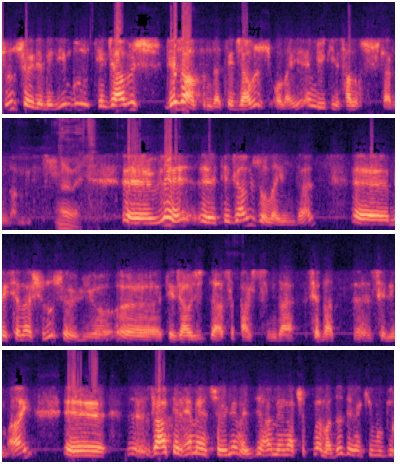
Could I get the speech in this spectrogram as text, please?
şunu söylemeliyim, bu tecavüz, göz altında tecavüz olayı en büyük insanlık suçlarından biridir. Evet. Ee, ve e, tecavüz olayında e, mesela şunu söylüyor e, tecavüz iddiası karşısında Sedat e, Selim Ay. E, zaten hemen söylemedi, hemen açıklamadı. Demek ki bu bir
